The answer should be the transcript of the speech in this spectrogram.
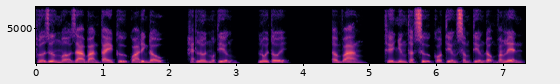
Hứa Dương mở ra bàn tay cử qua đỉnh đầu, hét lớn một tiếng, lôi tới. Ầm vang, thế nhưng thật sự có tiếng sấm tiếng động vang lên,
